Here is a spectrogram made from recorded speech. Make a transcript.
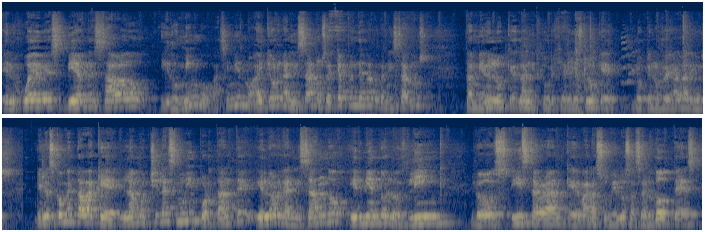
El jueves, viernes, sábado y domingo. Así mismo, hay que organizarnos, hay que aprender a organizarnos también en lo que es la liturgia y es lo que, lo que nos regala Dios. Y les comentaba que la mochila es muy importante, irla organizando, ir viendo los links, los Instagram que van a subir los sacerdotes,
